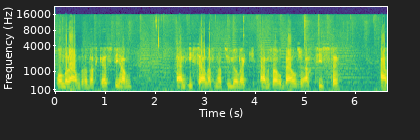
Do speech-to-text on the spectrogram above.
onder andere dat Christian. En ikzelf natuurlijk, en veel Belgische artiesten. En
